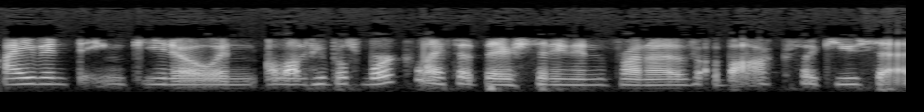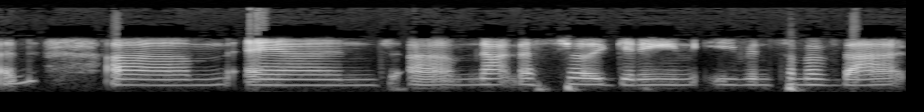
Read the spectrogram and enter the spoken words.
I even think, you know, in a lot of people's work life that they're sitting in front of a box, like you said, um, and um, not necessarily getting even some of that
